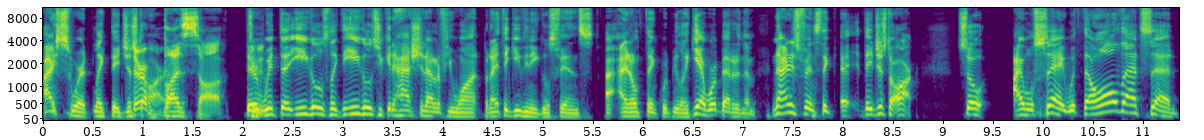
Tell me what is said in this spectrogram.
I swear, like they just They're are. a buzzsaw. They're Dude, with the Eagles. Like the Eagles, you can hash it out if you want, but I think even Eagles fans, I, I don't think would be like, yeah, we're better than them. Niners fans, think, uh, they just are. So I will say, with all that said,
